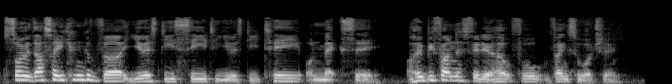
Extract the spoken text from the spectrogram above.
So that's how you can convert USDC to USDT on MEXC. I hope you found this video helpful. Thanks for watching.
